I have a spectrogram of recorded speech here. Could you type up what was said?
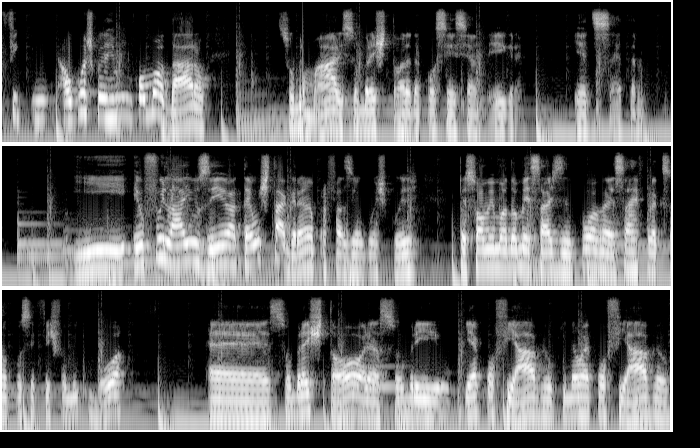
fico, algumas coisas me incomodaram sobre o mar e sobre a história da consciência negra e etc. E eu fui lá e usei até o Instagram para fazer algumas coisas. O pessoal me mandou mensagem dizendo: pô, véio, essa reflexão que você fez foi muito boa é, sobre a história, sobre o que é confiável, o que não é confiável,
